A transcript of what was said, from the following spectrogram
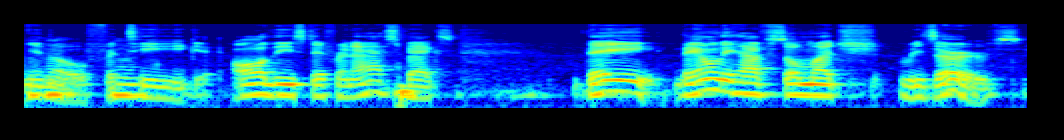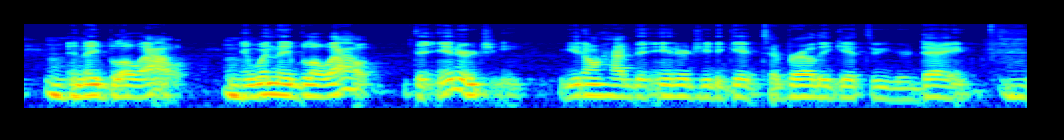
you know, fatigue, all these different aspects, they they only have so much reserves and they blow out. And mm-hmm. when they blow out, the energy, you don't have the energy to get to barely get through your day. Mm-hmm.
